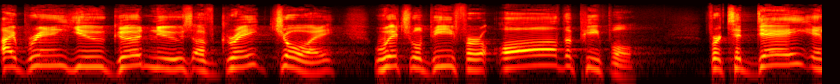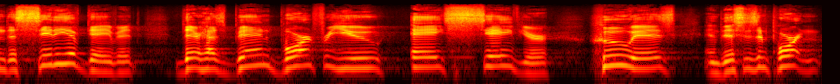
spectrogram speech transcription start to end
I bring you good news of great joy, which will be for all the people. For today in the city of David, there has been born for you a Savior who is, and this is important,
